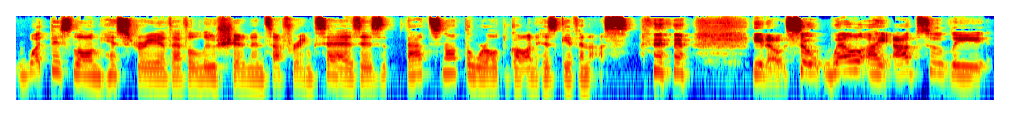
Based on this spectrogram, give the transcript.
what this long history of evolution and suffering says is that's not the world God has given us. you know, so well, I absolutely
